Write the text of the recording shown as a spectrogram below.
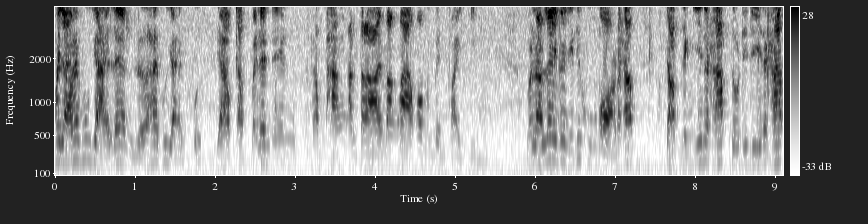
พยายามให้ผู้ใหญ่เล่น หรือให้ผู้ใหญ่ฝึกอย่ากลับไปเล่นเองลำพังอันตรายมากๆเพราะมันเป็นไฟจริง เวลาเล่นก็อย่างที่ครูบอกนะครับ จับอย่างนี้นะครับ ดูดีๆนะครับ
